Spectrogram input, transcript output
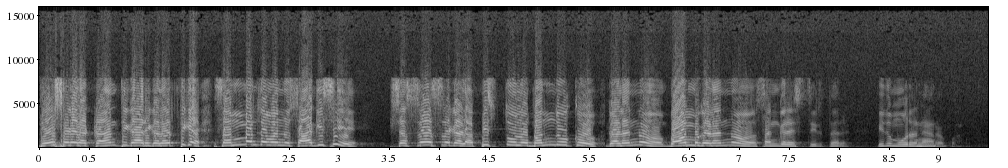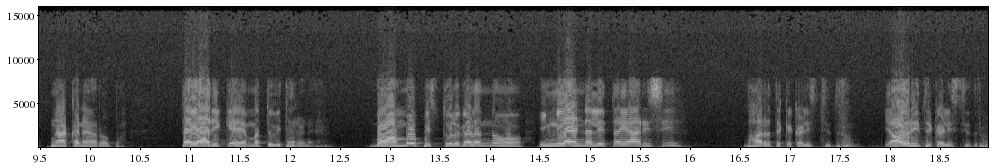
ದೇಶಗಳ ಕ್ರಾಂತಿಕಾರಿಗಳೊಟ್ಟಿಗೆ ಸಂಬಂಧವನ್ನು ಸಾಗಿಸಿ ಶಸ್ತ್ರಾಸ್ತ್ರಗಳ ಪಿಸ್ತೂಲು ಬಂದೂಕುಗಳನ್ನು ಬಾಂಬ್ಗಳನ್ನು ಸಂಗ್ರಹಿಸ್ತಿರ್ತಾರೆ. ಇದು ಮೂರನೇ ಆರೋಪ. ನಾಲ್ಕನೇ ಆರೋಪ ತಯಾರಿಕೆ ಮತ್ತು ವಿತರಣೆ. ಬಾಂಬು ಪಿಸ್ತೂಲ್ಗಳನ್ನು ಇಂಗ್ಲೆಂಡಲ್ಲಿ ತಯಾರಿಸಿ ಭಾರತಕ್ಕೆ ಕಳಿಸ್ತಿದ್ರು. ಯಾವ ರೀತಿ ಕಳಿಸ್ತಿದ್ರು?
